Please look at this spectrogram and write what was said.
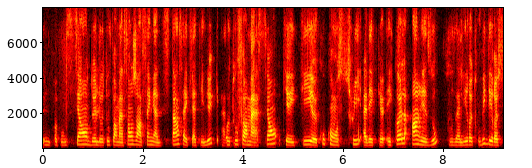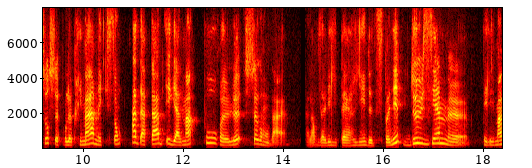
une proposition de l'auto-formation J'enseigne à distance avec la TELUC, auto-formation qui a été co-construite avec École en réseau. Vous allez retrouver des ressources pour le primaire, mais qui sont adaptables également pour euh, le secondaire. Alors, vous avez l'hyperlien de disponible. Deuxième euh, élément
